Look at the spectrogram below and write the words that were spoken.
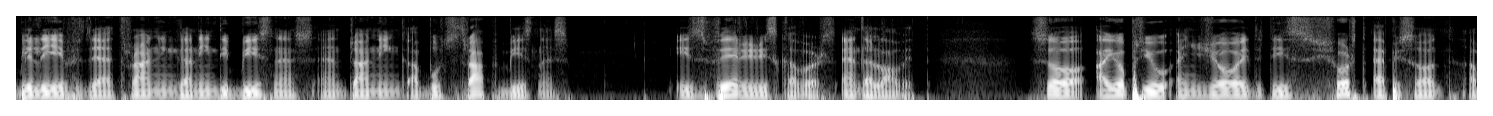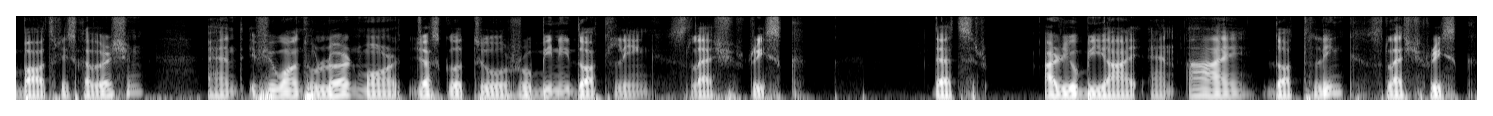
believe that running an indie business and running a bootstrap business is very risk averse and I love it. So, I hope you enjoyed this short episode about risk aversion. And if you want to learn more, just go to rubini.link slash risk. That's R-U-B-I-N-I dot link slash risk.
